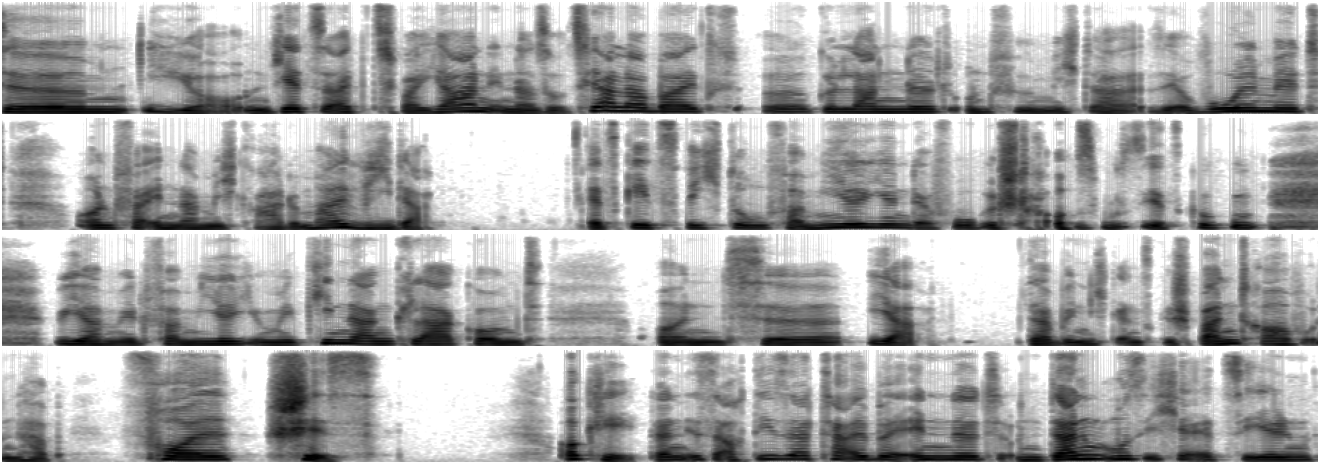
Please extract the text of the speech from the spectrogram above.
ähm, ja, und jetzt seit zwei Jahren in der Sozialarbeit äh, gelandet und fühle mich da sehr wohl mit und verändere mich gerade mal wieder. Jetzt geht es Richtung Familien. Der Vogelstrauß muss jetzt gucken, wie er mit Familie, mit Kindern klarkommt. Und äh, ja, da bin ich ganz gespannt drauf und habe voll Schiss. Okay, dann ist auch dieser Teil beendet und dann muss ich ja erzählen,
